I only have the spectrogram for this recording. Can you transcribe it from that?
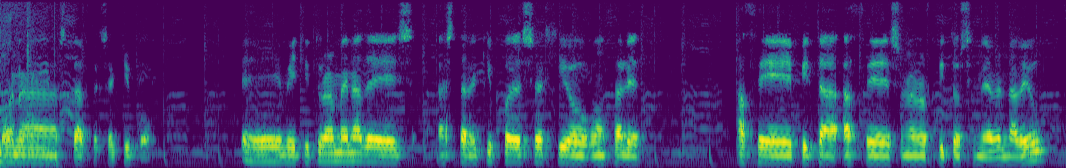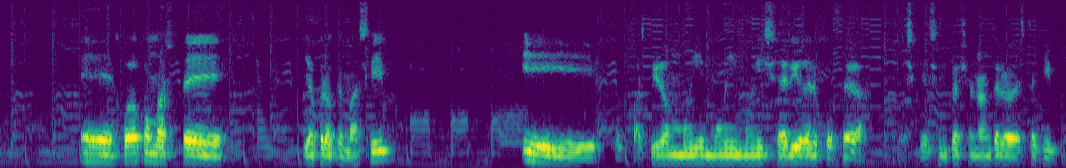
Buenas tardes, equipo. Eh, mi titular menade es hasta el equipo de Sergio González hace pita, hace sonar los pitos en el Bernabéu. Eh, juego con más fe, yo creo que más hit. Y un partido muy, muy, muy serio del Pucera. Es que es impresionante lo de este equipo.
